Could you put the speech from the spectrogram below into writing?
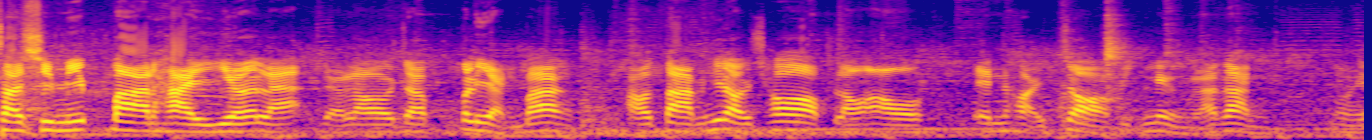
ซาชิมิปลาไทยเยอะแล้วเดี๋ยวเราจะเปลี่ยนบ้าง เอาตามที่เราชอบเราเอาเอ็นหอยจอบอีกหนึ่งแล้วกันโอเค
